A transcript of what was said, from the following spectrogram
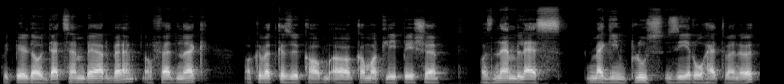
hogy például decemberben a Fednek a következő kamatlépése az nem lesz megint plusz 0,75,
